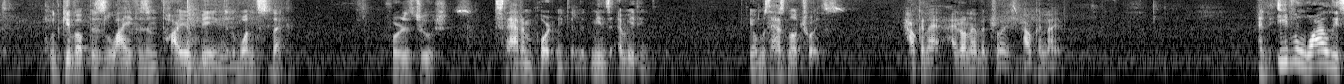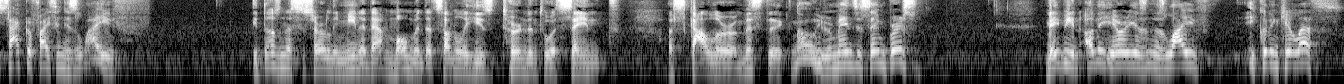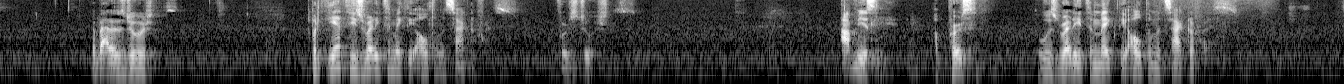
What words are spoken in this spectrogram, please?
would give up his life, his entire being in one second for his Jewishness. It's that important to him. It means everything to him. He almost has no choice. How can I? I don't have a choice. How can I? And even while he's sacrificing his life, it doesn't necessarily mean at that moment that suddenly he's turned into a saint, a scholar, a mystic. No, he remains the same person. Maybe in other areas in his life, he couldn't care less about his Jewishness. But yet he's ready to make the ultimate sacrifice for his Jewishness. Obviously, a person who was ready to make the ultimate sacrifice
